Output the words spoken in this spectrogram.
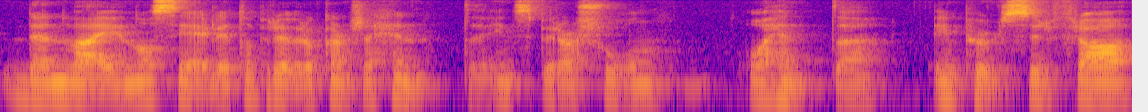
den veien og ser litt og prøver å kanskje hente inspirasjon og hente impulser fra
